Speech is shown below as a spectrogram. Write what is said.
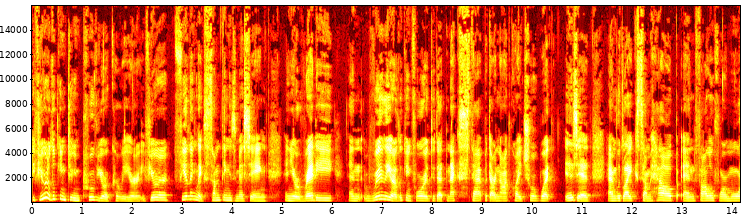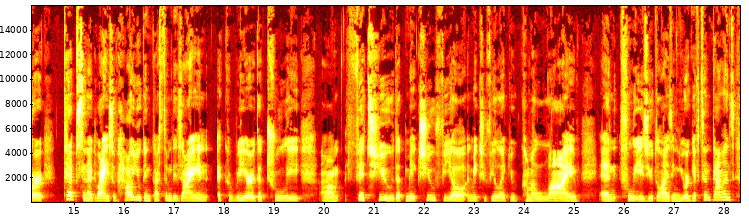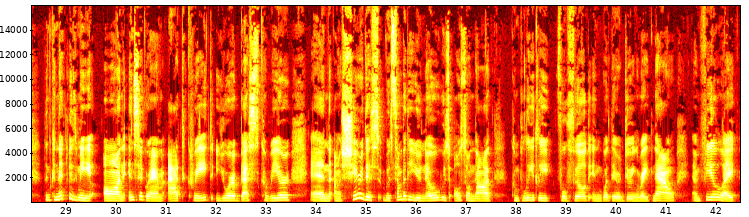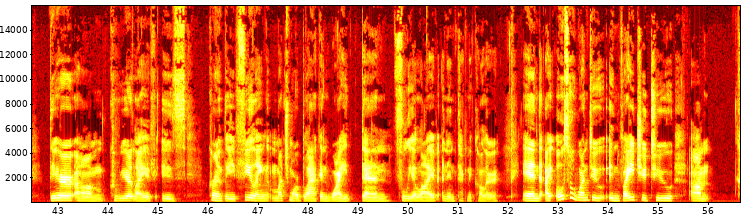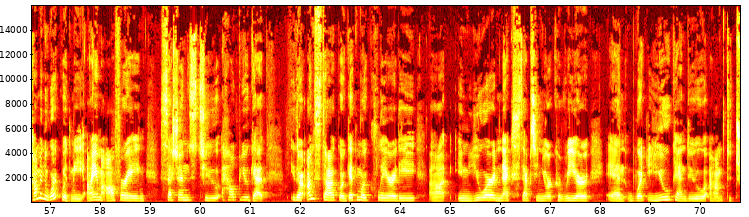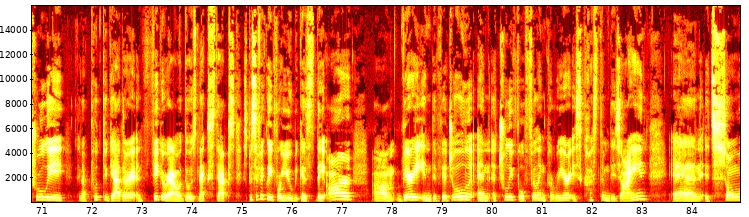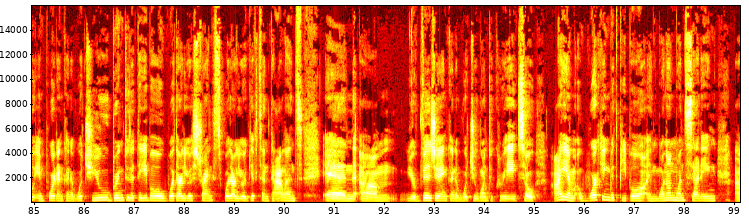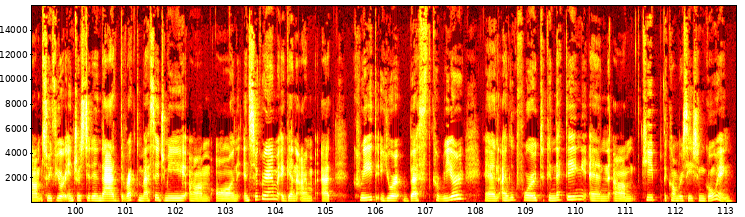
If you're looking to improve your career, if you're feeling like something is missing and you're ready and really are looking forward to that next step but are not quite sure what is it and would like some help and follow for more tips and advice of how you can custom design a career that truly um, fits you, that makes you feel and makes you feel like you come alive and fully is utilizing your gifts and talents, then connect with me on Instagram at create your best career and uh, share this with somebody you know who's also not completely fulfilled in what they're doing right now and feel like their um, career life is currently feeling much more black and white than fully alive and in technicolor. And I also want to invite you to um, come and work with me. I am offering sessions to help you get either unstuck or get more clarity uh, in your next steps in your career and what you can do um, to truly kind of put together and figure out those next steps specifically for you because they are um, very individual and a truly fulfilling career is custom design and it's so important kind of what you bring to the table what are your strengths what are your gifts and talents and um, your vision kind of what you want to create. So i am working with people in one-on-one setting. Um, so if you're interested in that direct message me um, on instagram. Again i'm at create your best career and i look forward to connecting and um, keep the conversation going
